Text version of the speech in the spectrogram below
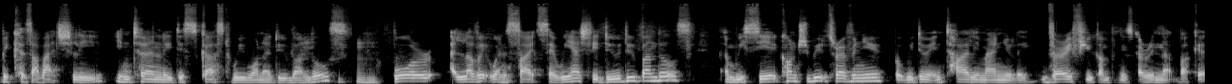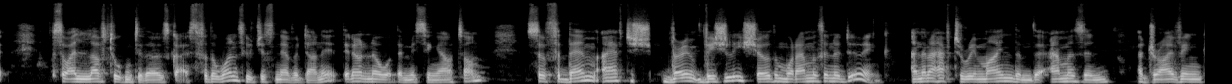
because I've actually internally discussed we want to do bundles. Mm-hmm. Or I love it when sites say we actually do do bundles and we see it contributes revenue, but we do it entirely manually. Very few companies are in that bucket. So I love talking to those guys. For the ones who've just never done it, they don't know what they're missing out on. So for them, I have to sh- very visually show them what Amazon are doing. And then I have to remind them that Amazon are driving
